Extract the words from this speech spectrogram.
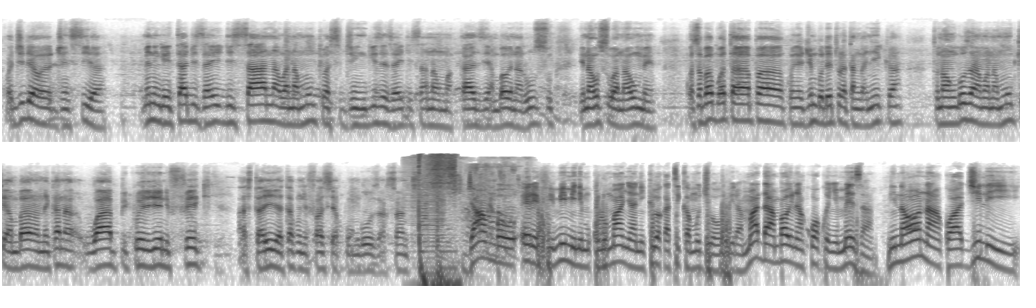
kwa ajili ya jinsia, mi ningehitaji zaidi sana wanamke wasijiingize zaidi sana makazi ambayo inaruhusu inahusu wanaume, kwa sababu hata hapa kwenye jimbo letu la Tanganyika tunaongoza na mwanamke ambaye anaonekana wapi kweli yeye ni fake, astahili hata kwenye nafasi ya kuongoza. Asante. Jambo RFI, mimi ni Mkulumanya nikiwa katika mji wa Uvira. Mada ambayo inakuwa kwenye meza, ninaona kwa ajili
